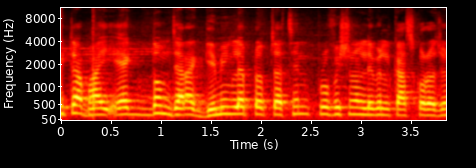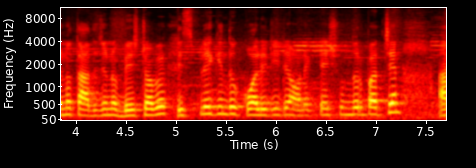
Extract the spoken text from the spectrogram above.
এটা ভাই একদম যারা গেমিং ল্যাপটপ চাচ্ছেন প্রফেশনাল লেভেল কাজ করার জন্য তাদের জন্য বেস্ট হবে। ডিসপ্লে কিন্তু কোয়ালিটিটা অনেকটাই সুন্দর পাচ্ছেন।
